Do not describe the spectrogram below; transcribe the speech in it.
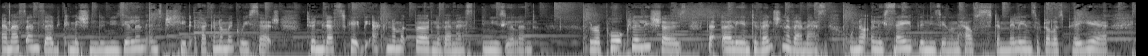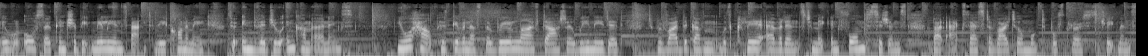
MSNZ commissioned the New Zealand Institute of Economic Research to investigate the economic burden of MS in New Zealand. The report clearly shows that early intervention of MS will not only save the New Zealand health system millions of dollars per year, it will also contribute millions back to the economy through individual income earnings. Your help has given us the real life data we needed to provide the government with clear evidence to make informed decisions about access to vital multiple sclerosis treatments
